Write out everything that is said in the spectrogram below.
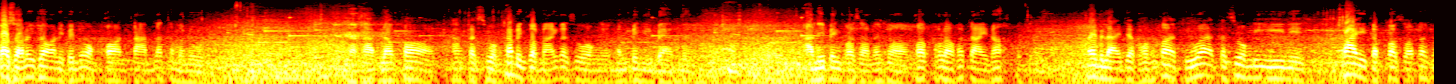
กสทชนี่เป็นองค์กรตามรัฐธรรมนูญนะครับ แล้วก็ทางกระทรวงถ้าเป็นกฎหมายกระทรวงเนี่ยมันเป็นอีกแบบหนึ่งอันนี้เป็นกสทชก็พวกเราเข้าใจเนาะไม่เป็นไรแต่ผมก็ถือว่ากระทรวงดีนี่ใกล้กับกสทช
